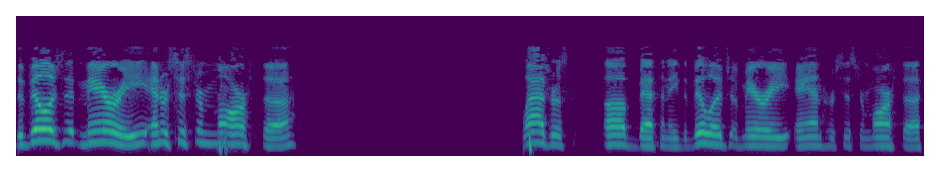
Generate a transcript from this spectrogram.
the village that Mary and her sister Martha, Lazarus of Bethany, the village of Mary and her sister Martha.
